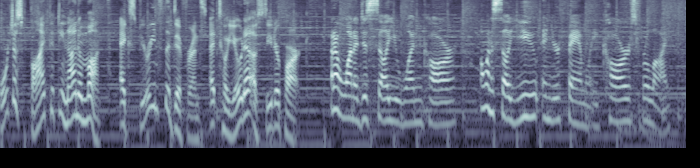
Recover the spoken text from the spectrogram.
or just $559 a month. Experience the difference at Toyota of Cedar Park. I don't want to just sell you one car. I want to sell you and your family cars for life.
